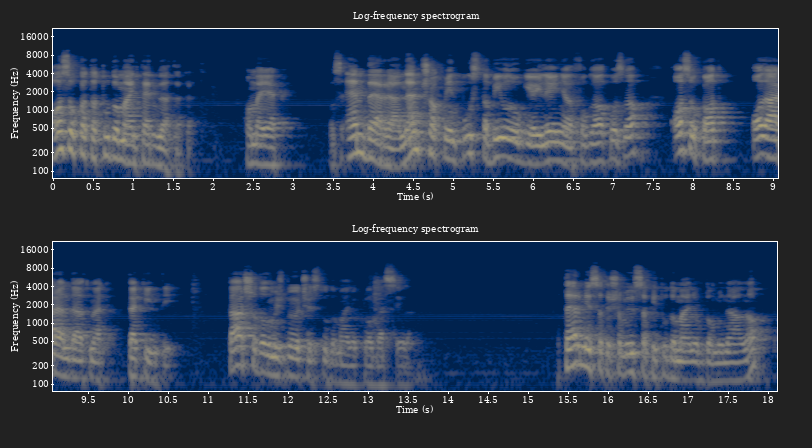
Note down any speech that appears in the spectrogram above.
azokat a tudományterületeket, amelyek az emberrel nem csak mint puszta biológiai lényel foglalkoznak, azokat alárendeltnek tekinti. Társadalom és bölcsésztudományokról beszélek. A természet és a műszaki tudományok dominálnak.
